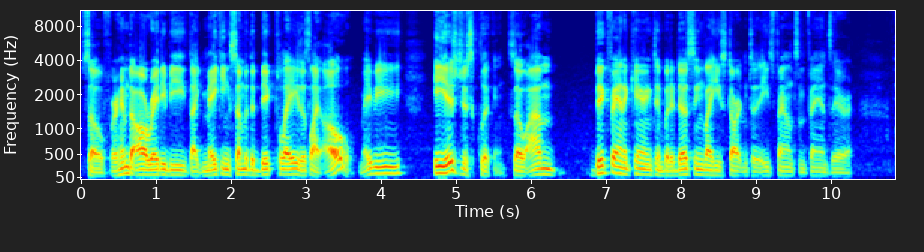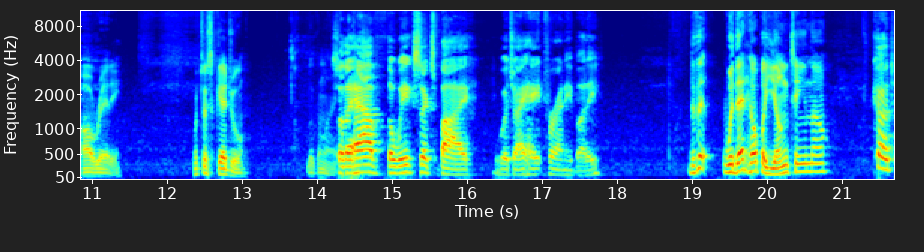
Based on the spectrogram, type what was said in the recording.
So for him to already be like making some of the big plays, it's like, oh, maybe he is just clicking. So I'm big fan of Carrington, but it does seem like he's starting to. He's found some fans there already. What's the schedule looking like? So they have the week six bye, which I hate for anybody. Does it, would that help a young team though? Could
